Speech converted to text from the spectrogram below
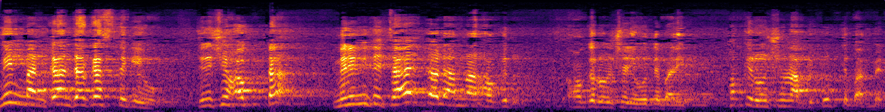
মিম্মান কান, যার কাছ থেকেই হোক। যদি সে হকটা মেনে নিতে চায়, তাহলে আমরা হকের হকের অনুসারী হতে পারি। হকের অনুসরণ আপনি করতে পারবেন।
